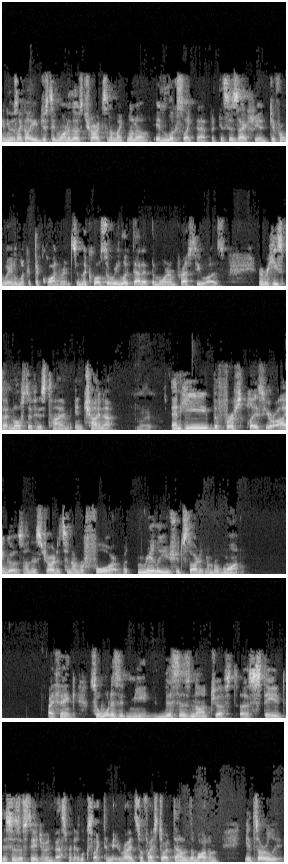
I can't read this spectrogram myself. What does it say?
And he was like, Oh, you just did one of those charts. And I'm like, No, no, it looks like that, but this is actually a different way to look at the quadrants. And the closer we looked at it, the more impressed he was. Remember, he spent most of his time in China. Right. And he, the first place your eye goes on this chart is to number four, but really you should start at number one. I think. So what does it mean? This is not just a stage, this is a stage of investment, it looks like to me, right? So if I start down at the bottom, it's early.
